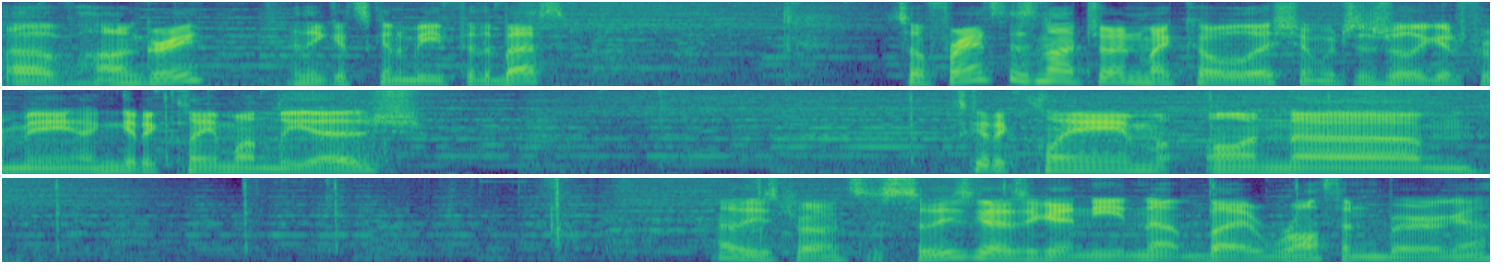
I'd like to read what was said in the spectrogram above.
of Hungary. I think it's going to be for the best. So France has not joined my coalition, which is really good for me. I can get a claim on Liège. Get a claim on... Um, how these provinces? So these guys are getting eaten up by Rothenburg, huh?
